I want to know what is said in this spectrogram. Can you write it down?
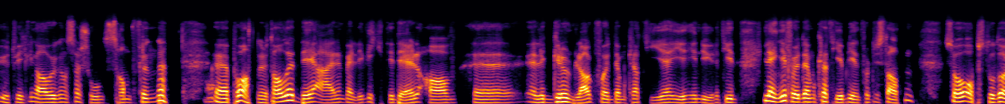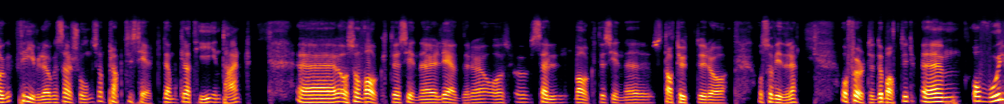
utvikling av organisasjonssamfunnet uh, på 1800-tallet det er en veldig viktig del av uh, eller grunnlag for demokratiet i, i, nyere tid. Lenge før demokratiet ble innført i staten, så oppsto det frivillige organisasjoner som praktiserte demokrati internt. Uh, og som valgte sine ledere og selv valgte sine statutter og osv. Og, og førte debatter. Um, og, hvor,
